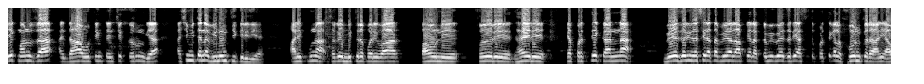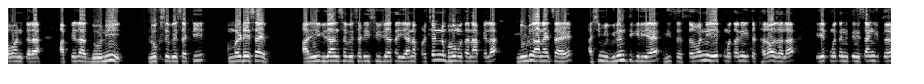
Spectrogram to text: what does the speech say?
एक माणूस जा आणि दहा वोटिंग त्यांचे करून घ्या अशी मी त्यांना विनंती केलेली आहे. आणि पुन्हा सगळे मित्रपरिवार पाहुणे सोयरे धायरे या प्रत्येकांना वेळ जरी नसेल आता वेळ आपल्याला कमी वेळ जरी असेल तर प्रत्येकाला फोन करा आणि आवाहन करा. आपल्याला दोन्ही लोकसभेसाठी हंबर्डे साहेब आणि विधानसभेसाठी श्रीजाताई यांना प्रचंड बहुमतानं आपल्याला निवडून आणायचं आहे अशी मी विनंती केली आहे. ही स- सर्वांनी एकमताने इथं ठराव झाला. एकमताने त्यांनी सांगितलं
